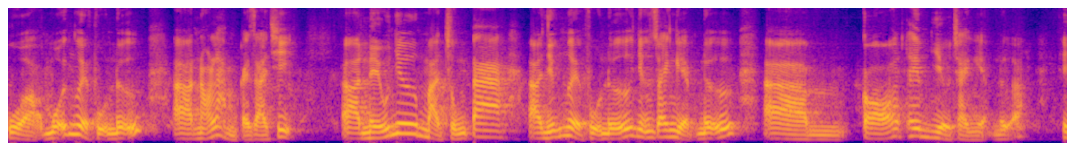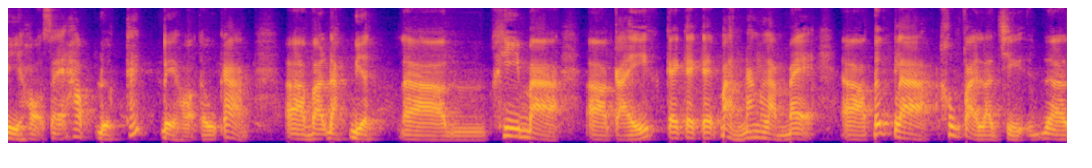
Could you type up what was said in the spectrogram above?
của mỗi người phụ nữ à, nó là một cái giá trị. À, nếu như mà chúng ta à, những người phụ nữ những doanh nghiệp nữ à, có thêm nhiều trải nghiệm nữa thì họ sẽ học được cách để họ thấu cảm. À, và đặc biệt là khi mà à, cái cái cái cái bản năng làm mẹ à, tức là không phải là chỉ à,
